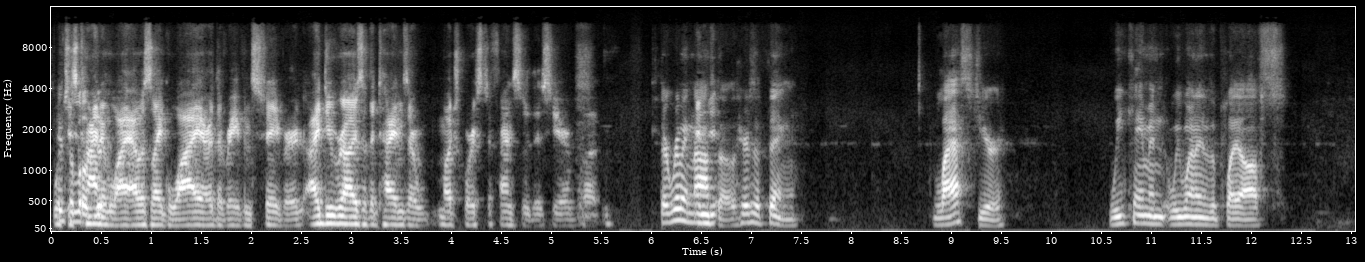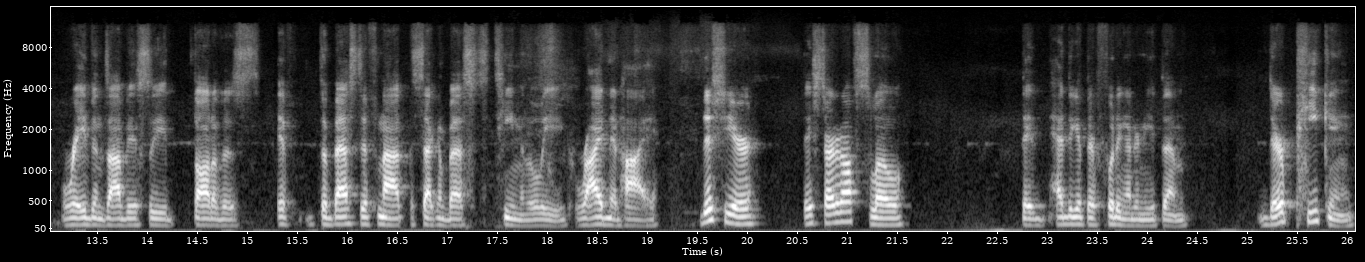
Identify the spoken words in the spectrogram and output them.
which is kind bit- of why I was like, why are the Ravens favored? I do realize that the Titans are much worse defensively this year, but They're really not, And- though. Here's the thing. Last year, we came in, we went into the playoffs. Ravens obviously thought of as if the best, if not the second best team in the league, riding it high. This year, they started off slow. They had to get their footing underneath them. They're peaking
